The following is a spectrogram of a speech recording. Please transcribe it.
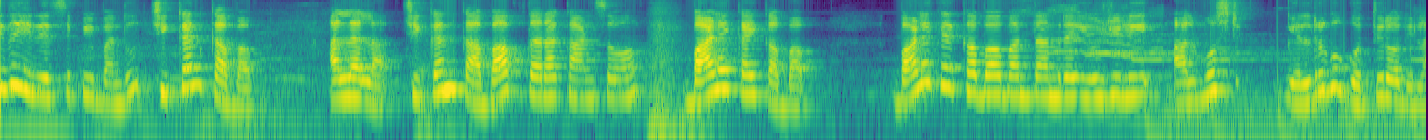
ಇದು ಈ ರೆಸಿಪಿ ಬಂದು ಚಿಕನ್ ಕಬಾಬ್ ಅಲ್ಲಲ್ಲ ಚಿಕನ್ ಕಬಾಬ್ ಥರ ಕಾಣಿಸೋ ಬಾಳೆಕಾಯಿ ಕಬಾಬ್ ಬಾಳೆಕಾಯಿ ಕಬಾಬ್ ಅಂತಂದರೆ ಯೂಶ್ವಲಿ ಆಲ್ಮೋಸ್ಟ್ ಎಲ್ರಿಗೂ ಗೊತ್ತಿರೋದಿಲ್ಲ.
